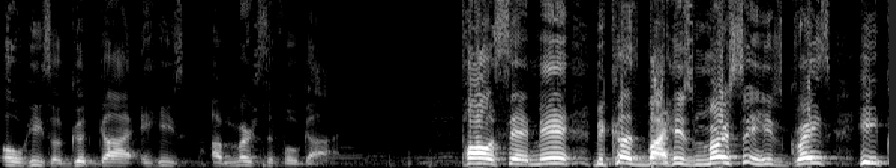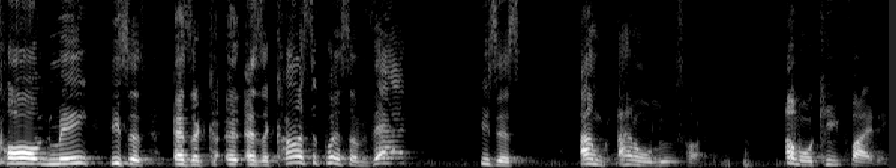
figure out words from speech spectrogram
oh, He's a good God and He's a merciful God. Paul said, man, because by his mercy and his grace, he called me. He says, as a, as a consequence of that, he says, I'm, I don't lose heart. I'm going to keep fighting.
